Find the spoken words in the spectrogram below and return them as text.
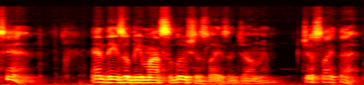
10. And these will be my solutions, ladies and gentlemen, just like that.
